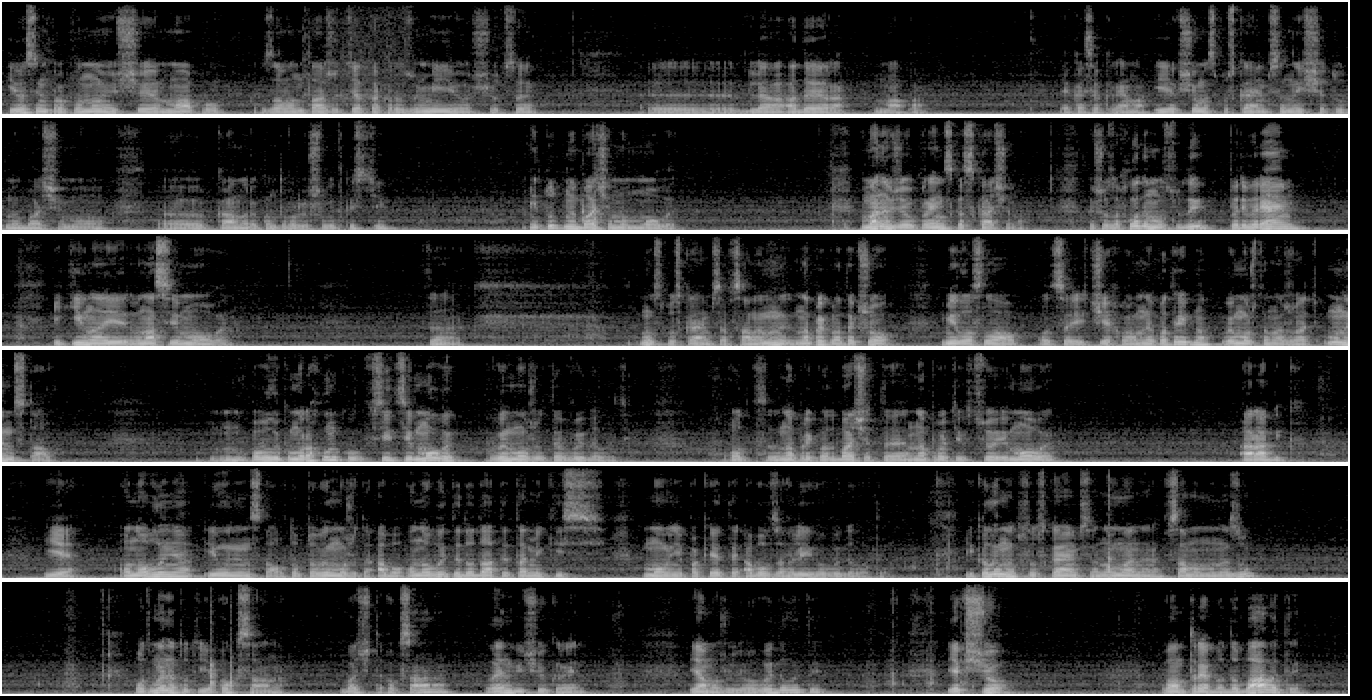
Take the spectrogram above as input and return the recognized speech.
І ось він пропонує ще мапу завантажити. Я так розумію, що це е, для ADR мапа. Якась окрема. І якщо ми спускаємося нижче, тут ми бачимо е, камери контролю швидкості. І тут ми бачимо мови. В мене вже українська скачана. Так що заходимо сюди, перевіряємо, які в нас є мови. Так. Ну, спускаємося в саме. Наприклад, якщо Мілослав, оцей чех вам не потрібно, ви можете нажати Uninstall. По великому рахунку, всі ці мови ви можете видалити. От, наприклад, бачите, напроти цієї мови Arabic є оновлення і uninstall. Тобто ви можете або оновити, додати там якісь мовні пакети, або взагалі його видалити. І коли ми спускаємося, ну, в мене в самому низу, от в мене тут є Оксана. Бачите, Оксана, Language Ukraine. Я можу його видалити. Якщо вам треба додати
